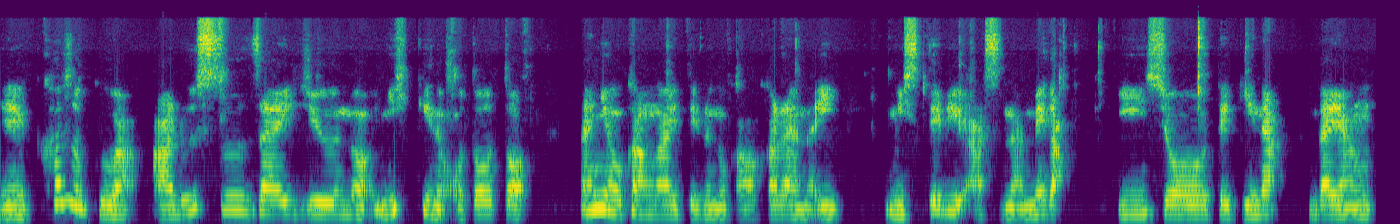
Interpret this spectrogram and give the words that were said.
えー、家族はアルス在住の2匹の弟。何を考えているのかわからないミステリアスな目が印象的なダヤン、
